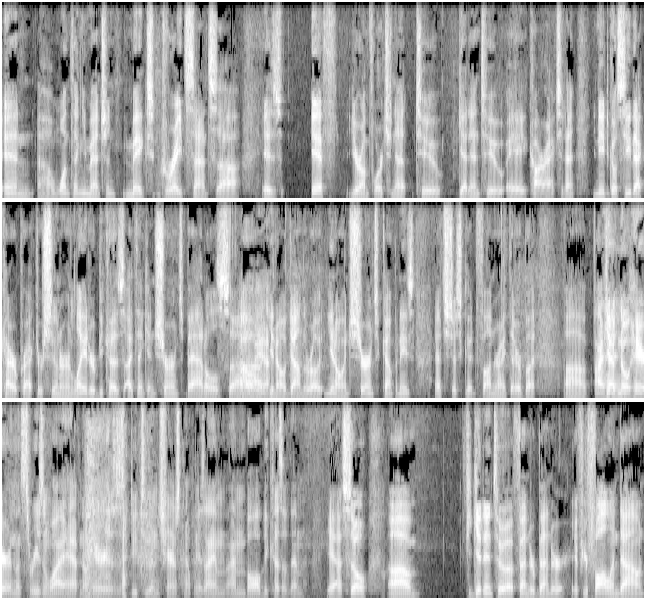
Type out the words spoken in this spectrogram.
And uh, one thing you mentioned makes great sense uh, is if you're unfortunate to get into a car accident, you need to go see that chiropractor sooner and later because I think insurance battles, uh, oh, yeah. you know, down the road, you know, insurance companies, that's just good fun right there. But uh, I have in, no hair, and that's the reason why I have no hair is due to insurance companies. I am I'm bald because of them. Yeah. So. Um, if you get into a fender bender, if you're falling down,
